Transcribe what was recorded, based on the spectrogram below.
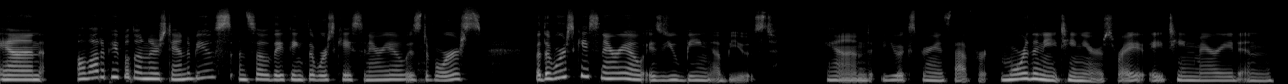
And a lot of people don't understand abuse. And so they think the worst case scenario is divorce. But the worst case scenario is you being abused. And you experienced that for more than 18 years, right? 18 married and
